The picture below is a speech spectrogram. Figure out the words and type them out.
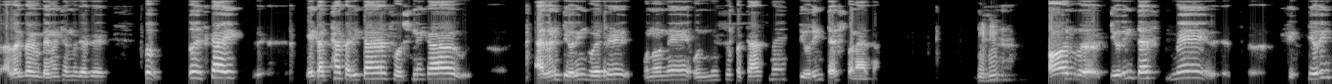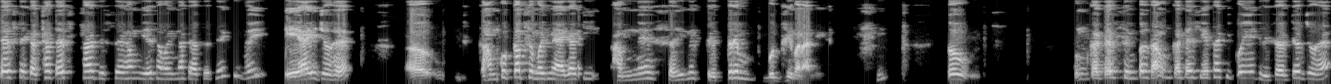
अलग अलग डिमेंशन में जैसे तो तो इसका एक एक अच्छा तरीका है सोचने का। एलन ट्यूरिंग हुए थे उन्होंने 1950 में ट्यूरिंग टेस्ट बनाया था। और ट्यूरिंग टेस्ट में ट्यूरिंग टेस्ट एक अच्छा टेस्ट था जिससे हम ये समझना चाहते थे कि भाई एआई जो है हमको कब समझ में आएगा कि हमने सही में कृत्रिम बुद्धि बना ली है? हम्म? तो उनका टेस्ट सिंपल था। उनका टेस्ट ये था कि कोई एक रिसर्चर जो है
